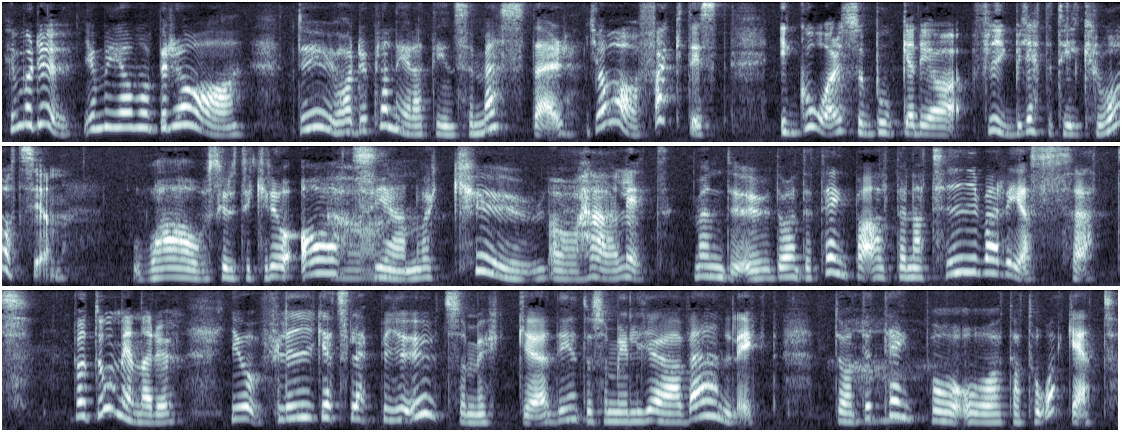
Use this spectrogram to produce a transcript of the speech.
Hur mår du? Jo, men jag mår bra. Du, har du planerat din semester? Ja, faktiskt. Igår så bokade jag flygbiljetter till Kroatien. Wow, ska du till Kroatien? Vad kul! Ja, härligt. Men du, du har inte tänkt på alternativa ressätt? Vad då menar du? Jo, flyget släpper ju ut så mycket. Det är inte så miljövänligt. Du har inte tänkt på att ta tåget?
